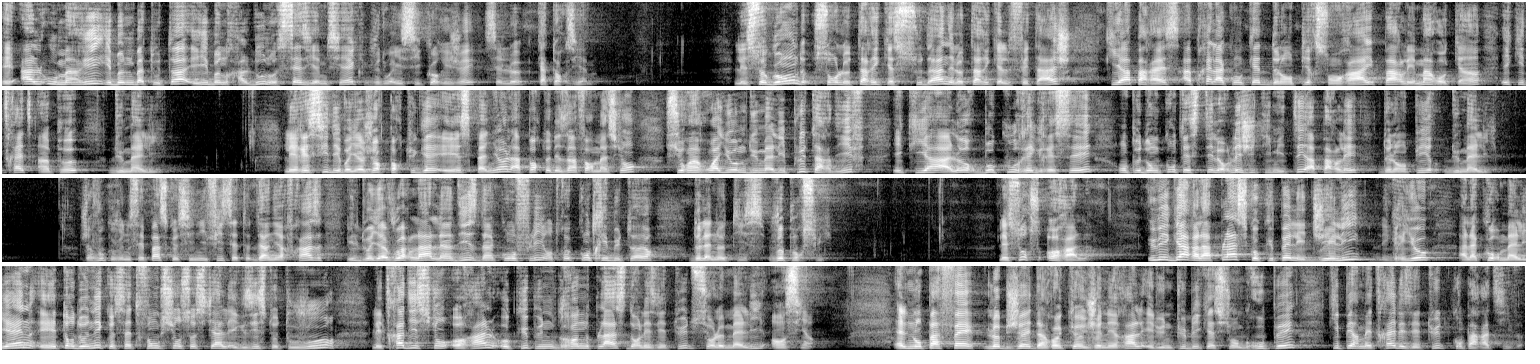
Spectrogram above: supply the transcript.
et Al-Umari, Ibn Battuta et Ibn Khaldoun au XVIe siècle, je dois ici corriger, c'est le XIVe. Les secondes sont le Tariq el-Soudan et le Tariq el-Fetash, qui apparaissent après la conquête de l'Empire Sonrail par les Marocains et qui traitent un peu du Mali. Les récits des voyageurs portugais et espagnols apportent des informations sur un royaume du Mali plus tardif et qui a alors beaucoup régressé. On peut donc contester leur légitimité à parler de l'empire du Mali. J'avoue que je ne sais pas ce que signifie cette dernière phrase. Il doit y avoir là l'indice d'un conflit entre contributeurs de la notice. Je poursuis. Les sources orales. Eu égard à la place qu'occupaient les djeli, les griots, à la cour malienne, et étant donné que cette fonction sociale existe toujours, les traditions orales occupent une grande place dans les études sur le Mali ancien. Elles n'ont pas fait l'objet d'un recueil général et d'une publication groupée qui permettrait des études comparatives.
